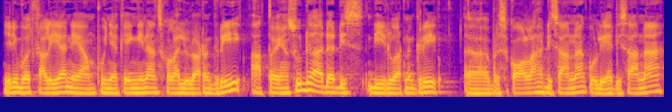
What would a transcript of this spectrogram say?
Jadi buat kalian yang punya keinginan sekolah di luar negeri atau yang sudah ada di, di luar negeri e, bersekolah di sana, kuliah di sana,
